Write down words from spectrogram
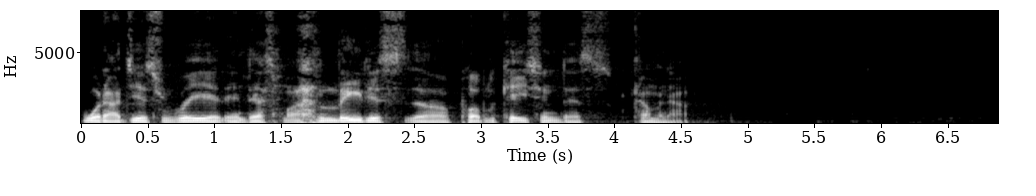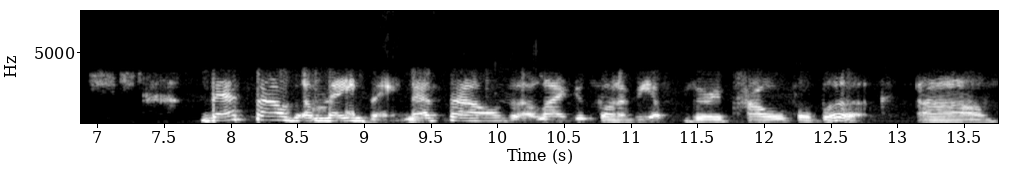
what I just read? And that's my latest uh, publication that's coming out. That sounds amazing. That sounds like it's going to be a very powerful book. Um,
